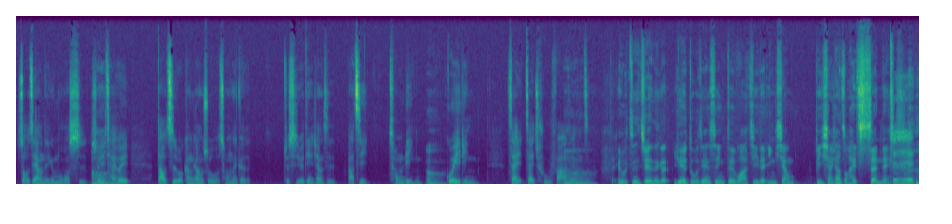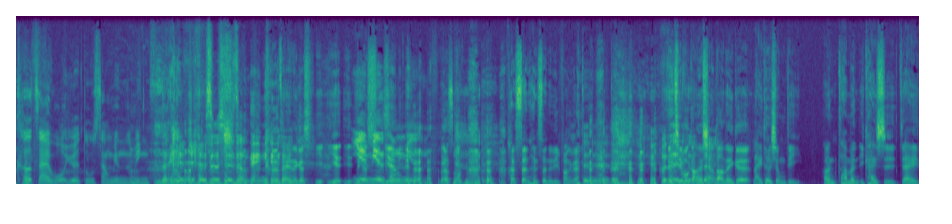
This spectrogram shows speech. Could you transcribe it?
走这样的一个模式，所以才会导致我刚刚说我从那个就是有点像是把自己从零归零。再再出发这样子，哎、欸，我真的觉得那个阅读这件事情对瓦基的影响比想象中还深呢、欸。就是刻在我阅读上面的名字的感觉，是不是这种概念？刻在那个页页页页面上面，那什么很深很深的地方的。对对对对。欸、其实我刚刚想到那个莱特兄弟，他们他们一开始在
